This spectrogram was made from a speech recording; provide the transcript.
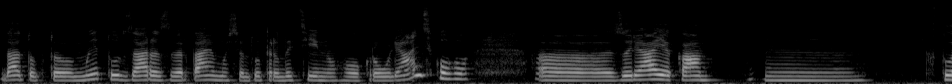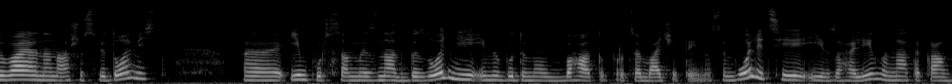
Да? Тобто ми тут зараз звертаємося до традиційного кроуліанського е, зоря, яка впливає на нашу свідомість імпульсами з надбезодні, і ми будемо багато про це бачити і на символіці, і взагалі вона така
